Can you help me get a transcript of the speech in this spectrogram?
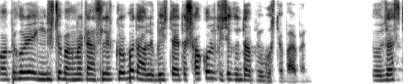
কপি করে ইংলিশ টু বাংলা ট্রান্সলেট করব, তাহলে বিস্তারিত সকল কিছু কিন্তু আপনি বুঝতে পারবেন। তো জাস্ট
